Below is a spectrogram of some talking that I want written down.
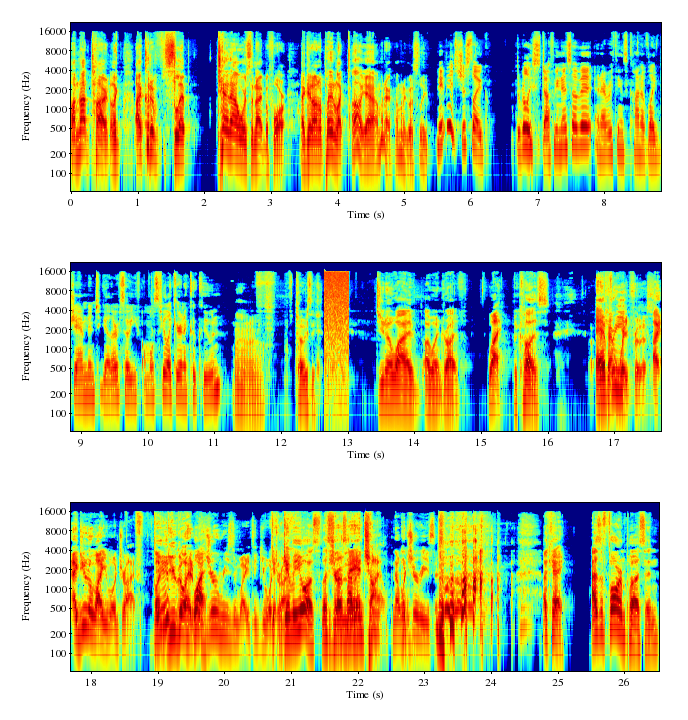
I'm not tired. Like I could have slept ten hours the night before. I get on a plane. I'm like, oh yeah, I'm gonna. I'm gonna go sleep. Maybe it's just like the really stuffiness of it, and everything's kind of like jammed in together, so you almost feel like you're in a cocoon. I don't know. Cozy. Do you know why I won't drive? Why? Because I can't wait for this. I, I do know why you won't drive. But you? you? go ahead. Why? What's your reason why you think you won't G- drive? give me yours. Let's 'Cause you're a let's have man child. Now, what's your reason? Okay, as a foreign person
